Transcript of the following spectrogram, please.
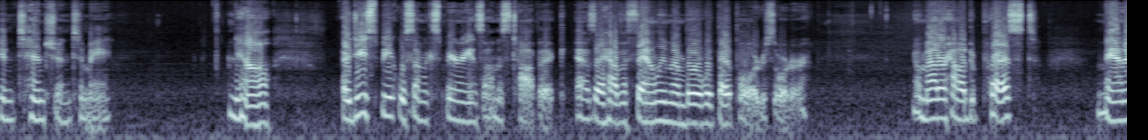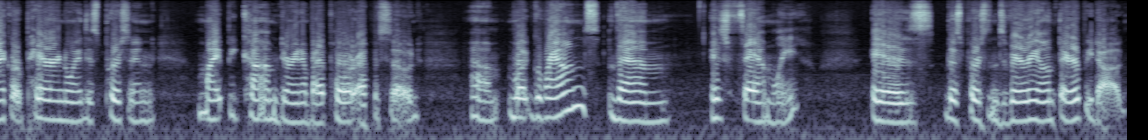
intention to me. Now, I do speak with some experience on this topic, as I have a family member with bipolar disorder. No matter how depressed, manic, or paranoid this person might become during a bipolar episode, um, what grounds them is family, is this person's very own therapy dog.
